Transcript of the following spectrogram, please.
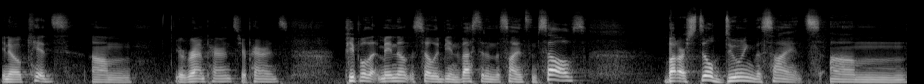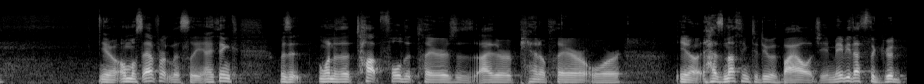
you know, kids, um, your grandparents, your parents, people that may not necessarily be invested in the science themselves, but are still doing the science um, you know, almost effortlessly. I think was it one of the top Foldit players is either a piano player or you know, it has nothing to do with biology. Maybe that's the good,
